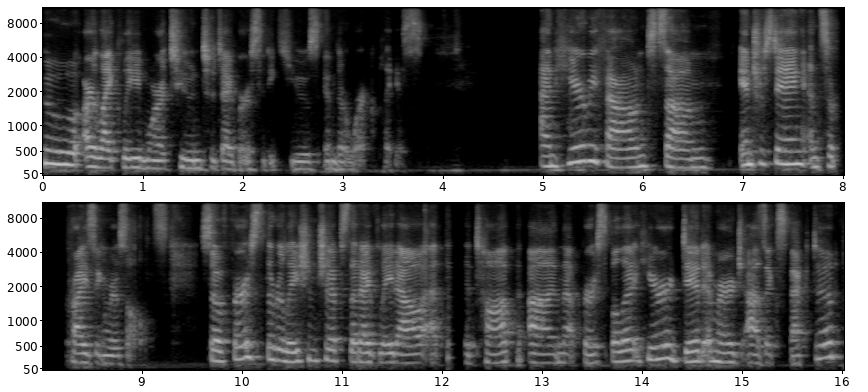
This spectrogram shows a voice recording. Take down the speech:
who are likely more attuned to diversity cues in their workplace. And here we found some interesting and surprising results. So first, the relationships that I've laid out at the top uh, in that first bullet here did emerge as expected.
